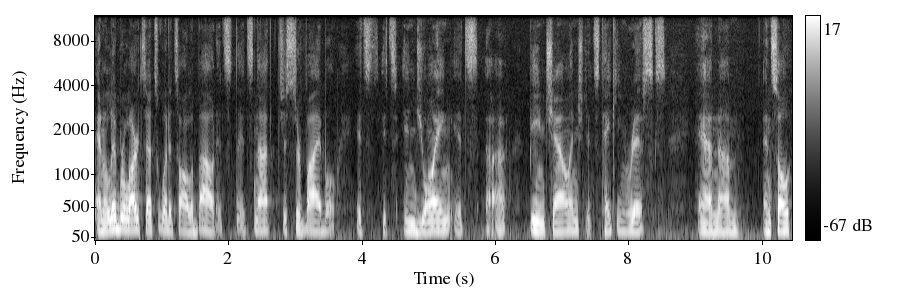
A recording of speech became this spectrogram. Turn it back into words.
and a liberal arts. That's what it's all about. It's it's not just survival. It's it's enjoying. It's uh, being challenged. It's taking risks, and um, and so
